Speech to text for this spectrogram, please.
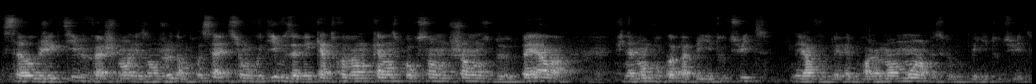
ça objective vachement les enjeux d'un procès. Si on vous dit vous avez 95% de chances de perdre, finalement pourquoi pas payer tout de suite? D'ailleurs vous paierez probablement moins parce que vous payez tout de suite.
